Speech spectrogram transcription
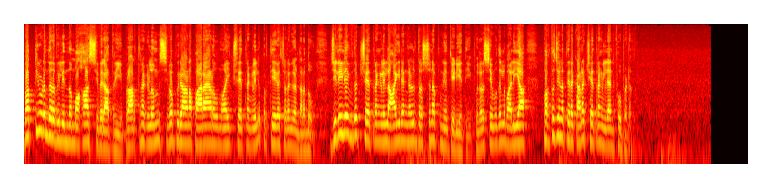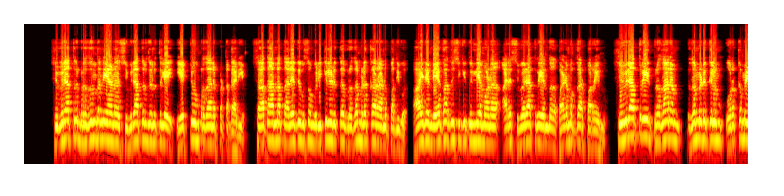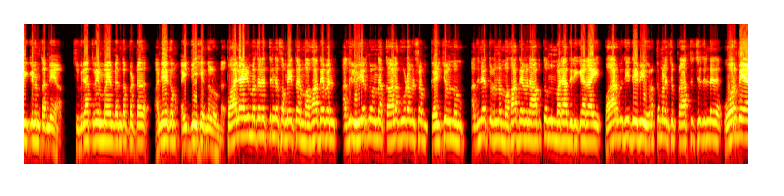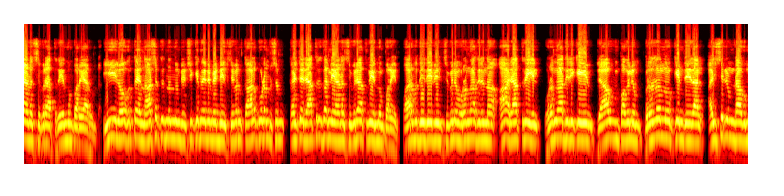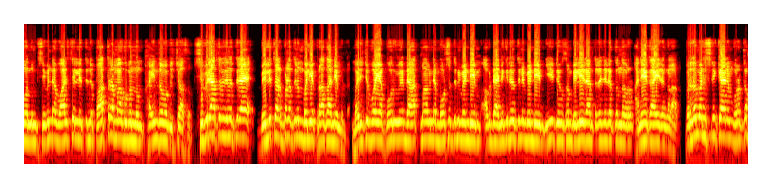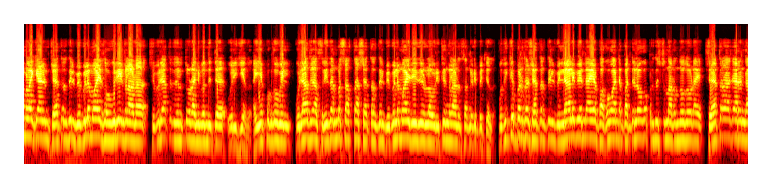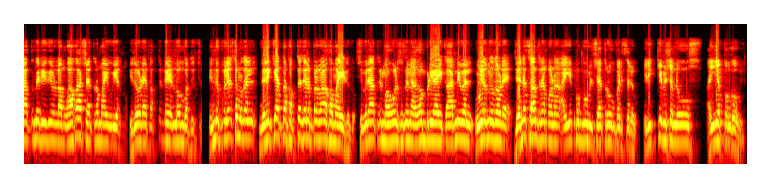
ഭക്തിയുടെ നിറവിൽ ഇന്ന് മഹാശിവരാത്രി. പ്രാർത്ഥനകളും ശിവപുരാണ പാരായണവുമായി ക്ഷേത്രങ്ങളിൽ പ്രത്യേക ചടങ്ങുകൾ നടന്നു. ജില്ലയിലെ വിവിധ ക്ഷേത്രങ്ങളിൽ ആയിരങ്ങൾ ദർശന പുണ്യം തേടിയെത്തി. പുലർച്ചെ മുതൽ വലിയ ഭക്തജന തിരക്കാണ് ക്ഷേത്രങ്ങളിൽ അനുഭവപ്പെട്ടത്. ശിവരാത്രി വ്രതം തന്നെയാണ് ശിവരാത്രി ദിനത്തിലെ ഏറ്റവും പ്രധാനപ്പെട്ട കാര്യം. സാധാരണ തലേ ദിവസം ഒരിക്കലെടുത്ത് വ്രതമെടുക്കാറാണ് പതിവ്. ആയിരം ഏകാദശിക്ക് തുല്യമാണ് അര ശിവരാത്രി എന്ന് പഴമക്കാർ പറയുന്നു. ശിവരാത്രിയിൽ പ്രധാനം വ്രതമെടുക്കലും ഉറക്കമഴിക്കലും തന്നെയാണ്. ശിവരാത്രിയുമായി ബന്ധപ്പെട്ട് അനേകം ഐതിഹ്യങ്ങളുണ്ട്. പാലാഴി മദനത്തിന്റെ സമയത്ത് മഹാദേവൻ അതിൽ ഉയർന്നു വന്ന കാലകൂട വിഷം കഴിച്ചുവെന്നും അതിനെ തുടർന്ന് മഹാദേവൻ ആപത്തൊന്നും വരാതിരിക്കാനായി പാർവതി ദേവി ഉറക്കമളിച്ച് പ്രാർത്ഥിച്ചതിന്റെ ഓർമ്മയാണ് ശിവരാത്രി എന്നും പറയാറുണ്ട്. ഈ ലോകത്തെ നാശത്തിൽ നിന്നും രക്ഷിക്കുന്നതിന് വേണ്ടി ശിവൻ കാലകൂടം വിഷം കഴിച്ച രാത്രി തന്നെയാണ് ശിവരാത്രി എന്നും പറയുന്നു പാർവതി ദേവിയും ശിവനും ഉറങ്ങാതിരുന്ന ആ രാത്രിയിൽ ഉറങ്ങാതിരിക്കുകയും രാവും പകലും വ്രതം നോക്കുകയും ചെയ്താൽ ഐശ്വര്യം ഉണ്ടാകുമെന്നും ശിവന്റെ വാത്സല്യത്തിന് പാത്രമാകുമെന്നും ഹൈന്ദവ വിശ്വാസം. ശിവരാത്രി ദിനത്തിലെ ബലിതർപ്പണത്തിനും വലിയ പ്രാധാന്യമുണ്ട്. മരിച്ചുപോയ പൂർവികരുടെ ആത്മാവിന്റെ മോക്ഷത്തിനു വേണ്ടിയും അവരുടെ അനുഗ്രഹത്തിനു വേണ്ടിയും ഈ ദിവസം ബലിയിടാൻ തിരഞ്ഞെടുക്കുന്നവർ അനേകായിരങ്ങളാണ്. വ്രതം അനുഷ്ഠിക്കാനും ഉറക്കമളയ്ക്കാനും ക്ഷേത്രത്തിൽ വിപുലമായ സൗകര്യങ്ങളാണ് ശിവരാത്രി ദിനത്തോടനുബന്ധിച്ച് ഒരുക്കിയത്. അയ്യപ്പൻ കോവിൽ പുരാതന ശ്രീധർമ്മശാസ്ത്ര ക്ഷേത്രത്തിൽ വിപുലമായ രീതിയിലുള്ള ഒരുക്കങ്ങളാണ് സംഘടിപ്പിച്ചത്. പുതുക്കപ്പെടുന്ന ക്ഷേത്രത്തിൽ വില്ലാളിവീരനായ ഭഗവാന്റെ പഞ്ചലോക പ്രതിഷ്ഠ നടന്നതോടെ ക്ഷേത്രാചാരം കാക്കുന്ന രീതിയിലുള്ള മഹാക്ഷേത്രമായി ഉയർന്നു. ഇതോടെ ഭക്തരുടെ എണ്ണവും വർദ്ധിച്ചു. ഇന്ന് പുലർച്ചെ മുതൽ നിലയ്ക്കാത്ത ഭക്തജനപ്രവാഹമായിരുന്നു. ശിവരാത്രി മഹോത്സവത്തിന് അകമ്പടിയായി കാർണിവൽ ഉയർന്നതോടെ ജനസാന്ദ്രമാണ് അയ്യപ്പൻകോവിൽ ക്ഷേത്രവും പരിസരവും. Idukki vision news Ayyappankovil.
